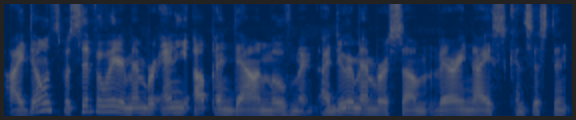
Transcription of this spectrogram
I don't specifically remember any up and down movement. I do remember some very nice, consistent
